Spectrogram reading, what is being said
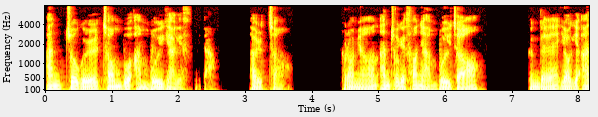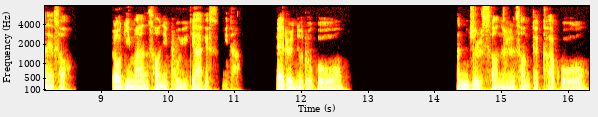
안쪽을 전부 안 보이게 하겠습니다. 설정 그러면 안쪽에 선이 안 보이죠. 근데 여기 안에서 여기만 선이 보이게 하겠습니다. L을 누르고 한 줄 선을 선택하고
